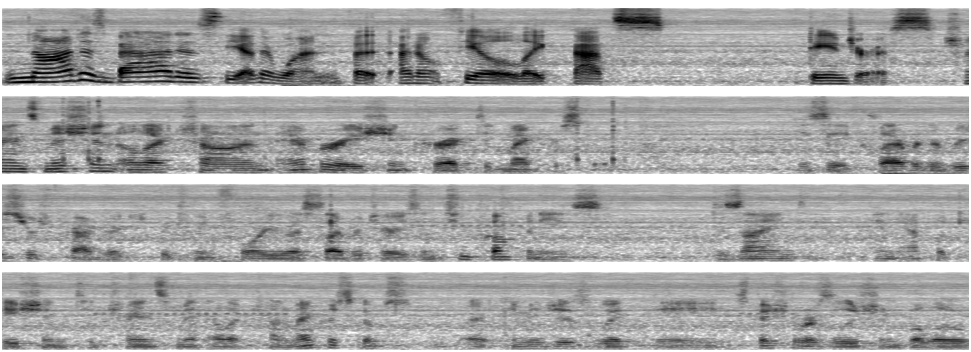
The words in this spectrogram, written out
Not as bad as the other one, but I don't feel like that's dangerous. Transmission electron aberration corrected microscope is a collaborative research project between four U.S. laboratories and two companies designed an application to transmit electron microscopes uh, images with a spatial resolution below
